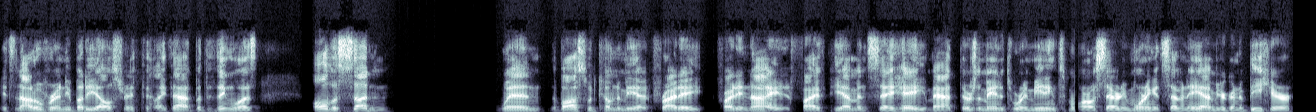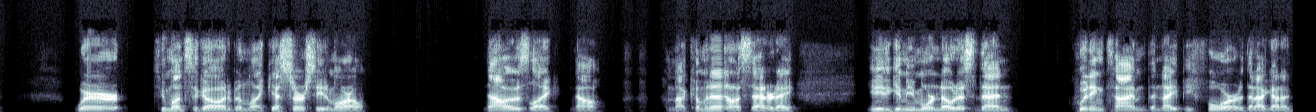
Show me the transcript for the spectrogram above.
It's not over anybody else or anything like that. But the thing was, all of a sudden, when the boss would come to me at Friday Friday night at 5 p.m. and say, "Hey, Matt, there's a mandatory meeting tomorrow Saturday morning at 7 a.m. You're going to be here," where two months ago I'd have been like, "Yes, sir. See you tomorrow." Now it was like, "No, I'm not coming in on a Saturday. You need to give me more notice than quitting time the night before that I got to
